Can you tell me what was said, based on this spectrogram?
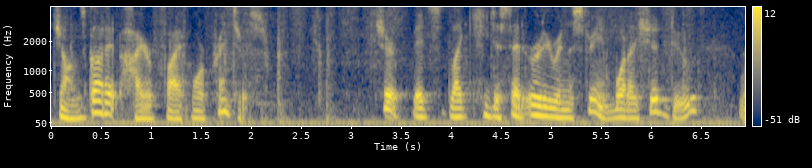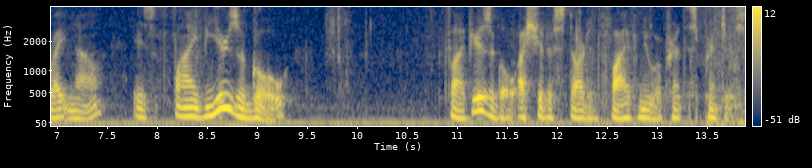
John's got it, hire five more printers. Sure, it's like he just said earlier in the stream. What I should do right now is five years ago, five years ago, I should have started five new apprentice printers.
